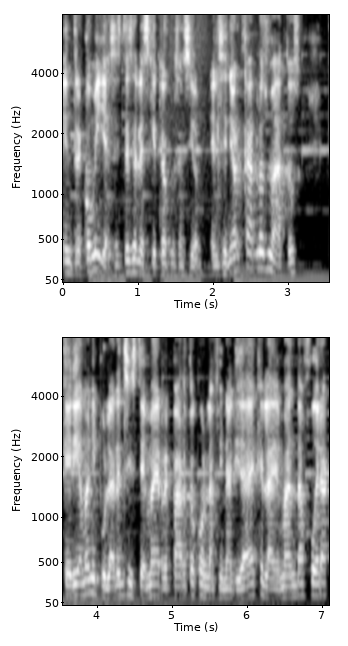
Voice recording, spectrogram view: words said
Entre comillas, este es el escrito de acusación. El señor Carlos Matos quería manipular el sistema de reparto con la finalidad de que la demanda fuera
